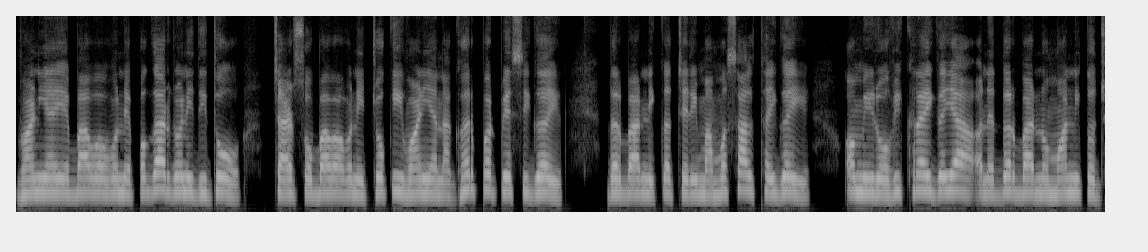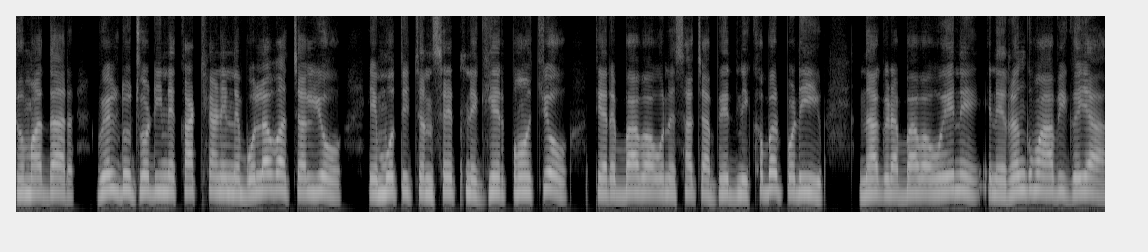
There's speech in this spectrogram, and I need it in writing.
વાણિયાએ બાવાઓને પગાર ગણી દીધો. ચારસો બાવાઓની ચોકી વાણિયાના ઘર પર પેસી ગઈ. દરબારની કચેરીમાં મસાલ થઈ ગઈ. અમીરો વિખરાઈ ગયા અને દરબારનો માનીતો જમાદાર વેલડું જોડીને કાઠિયાણીને બોલાવવા ચાલ્યો. એ મોતીચંદ શેઠને ઘેર પહોંચ્યો ત્યારે બાવાઓને સાચા ભેદની ખબર પડી. નાગડા બાવાઓ એને એને રંગમાં આવી ગયા.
